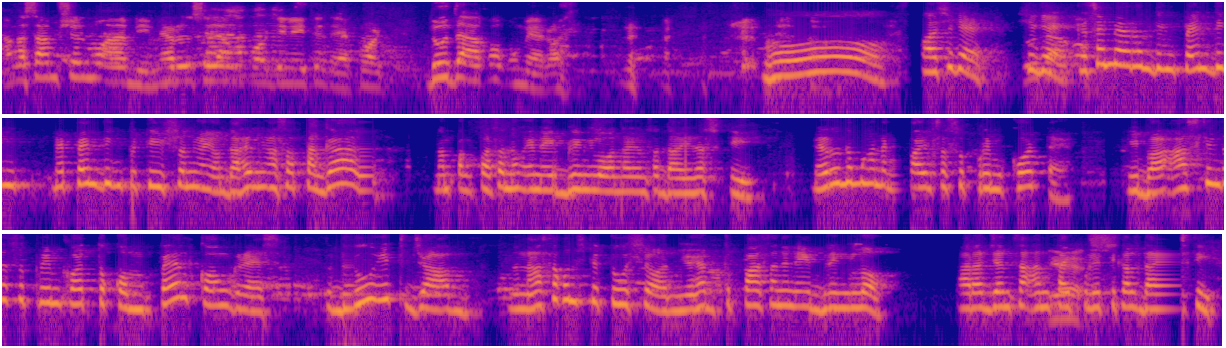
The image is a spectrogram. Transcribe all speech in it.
Ang assumption mo, Ami, meron silang coordinated effort. Duda ako kung meron. Oo. Oh, sige, sige. Kasi meron ding pending, may pending petition ngayon dahil nga sa tagal ng pagpasa ng enabling law na yun sa dynasty. Meron na mga nag-file sa Supreme Court eh. Diba? Asking the Supreme Court to compel Congress to do its job na nasa Constitution, you have to pass an enabling law para dyan sa anti-political dynasty.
